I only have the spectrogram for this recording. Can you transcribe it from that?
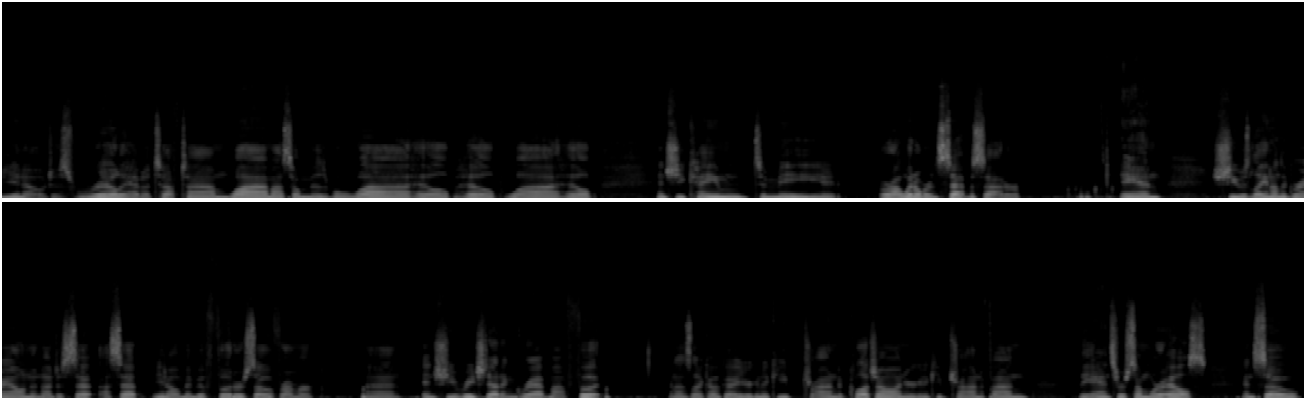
you know just really having a tough time. Why am i so miserable? Why help help why help? And she came to me or i went over and sat beside her and she was laying on the ground and i just sat i sat you know maybe a foot or so from her uh, and she reached out and grabbed my foot. And i was like okay you're going to keep trying to clutch on. You're going to keep trying to find the answer somewhere else and so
